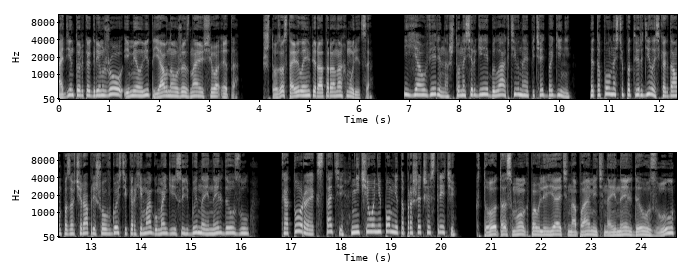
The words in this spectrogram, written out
Один только Гримжоу имел вид явно уже знающего это, что заставило императора нахмуриться. «И я уверена, что на Сергее была активная печать богини. Это полностью подтвердилось, когда он позавчера пришел в гости к архимагу магии судьбы на Инель де Узул, которая, кстати, ничего не помнит о прошедшей встрече». «Кто-то смог повлиять на память на Инель де Узул?»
